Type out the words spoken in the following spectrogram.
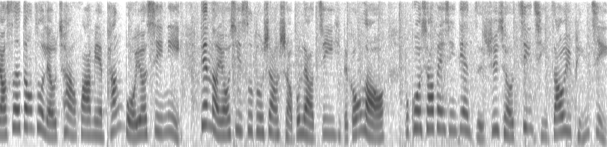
角色动作流畅，画面磅礴又细腻，电脑游戏速度上少不了记忆体的功劳。不过，消费性电子需求近期遭遇瓶颈，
